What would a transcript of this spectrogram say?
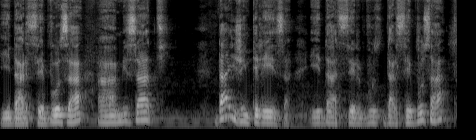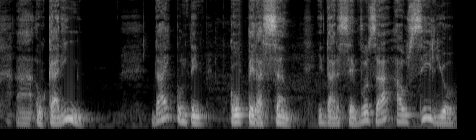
e dar-se-vos-á a amizade. Dai gentileza e dar-se-vos-á o carinho. Dai cooperação e dar-se-vos-á auxílio.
